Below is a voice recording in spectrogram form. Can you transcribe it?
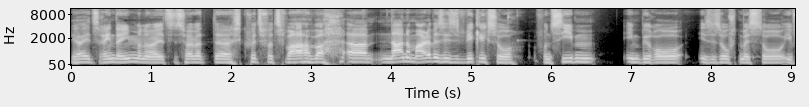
Ja, jetzt rennt er immer noch. Jetzt ist halb äh, kurz vor zwei, aber ähm, na normalerweise ist es wirklich so. Von sieben im Büro ist es oftmals so, ich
